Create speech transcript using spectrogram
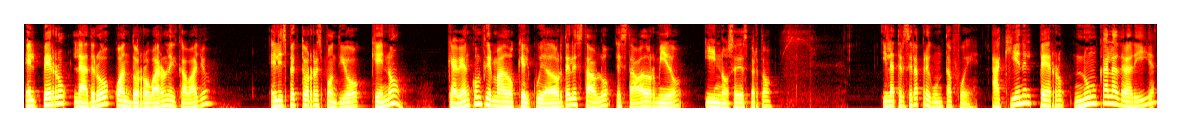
¿El perro ladró cuando robaron el caballo? El inspector respondió que no, que habían confirmado que el cuidador del establo estaba dormido y no se despertó. Y la tercera pregunta fue, ¿a quién el perro nunca ladraría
